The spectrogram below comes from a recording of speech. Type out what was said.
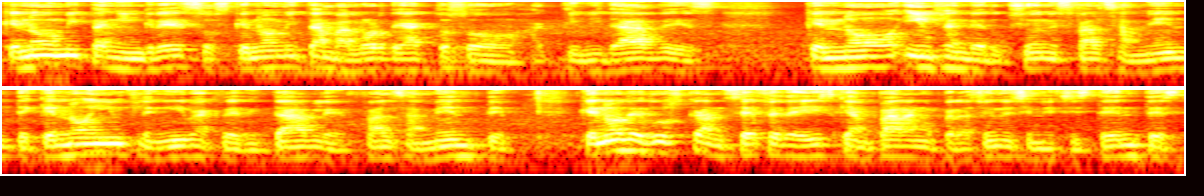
que no omitan ingresos, que no omitan valor de actos o actividades, que no inflen deducciones falsamente, que no inflen IVA acreditable falsamente, que no deduzcan CFDIs que amparan operaciones inexistentes,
